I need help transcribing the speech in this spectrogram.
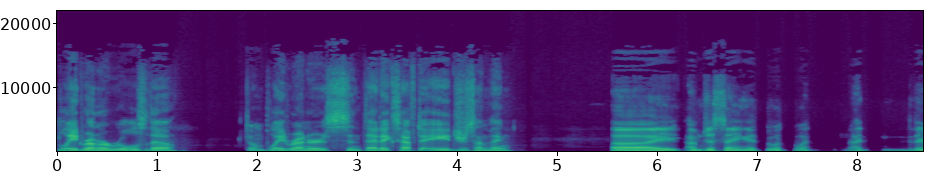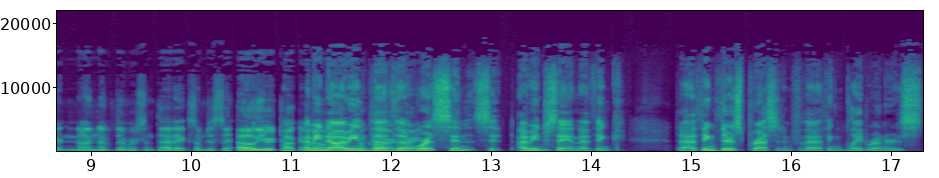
Blade Runner rules though? Don't Blade Runners synthetics have to age or something? Uh, I I'm just saying it. What what? I there none of them are synthetics. I'm just saying. Oh, you're talking. I mean, no, I mean Picard, the the right? or syn, sy- I mean, just saying. I think that I think there's precedent for that. I think Blade Runners,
